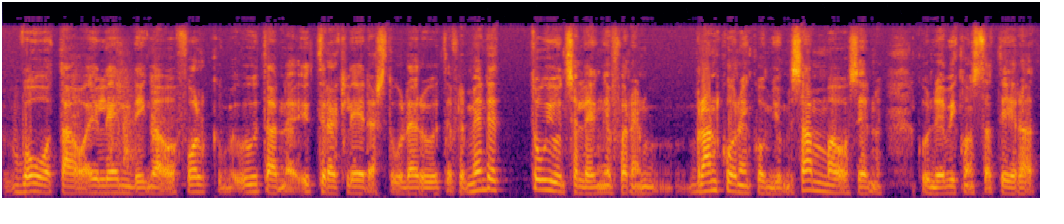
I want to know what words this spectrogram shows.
våta och eländiga och folk utan yttre kläder stod där ute. Men det tog ju inte så länge förrän brandkåren kom ju med samma och sen kunde vi konstatera att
